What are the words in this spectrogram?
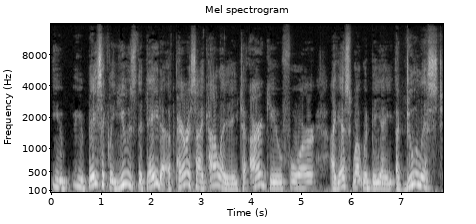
you, you basically use the data of parapsychology to argue for, I guess, what would be a, a dualist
